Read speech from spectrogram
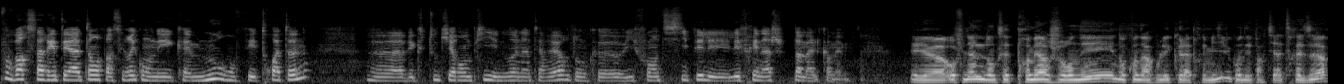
pouvoir s'arrêter à temps. Enfin c'est vrai qu'on est quand même lourd, on fait 3 tonnes avec tout qui est rempli et nous à l'intérieur donc il faut anticiper les, les, freinages pas mal quand même. Et au final donc cette première journée, donc on a roulé que l'après-midi vu qu'on est parti à 13h.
